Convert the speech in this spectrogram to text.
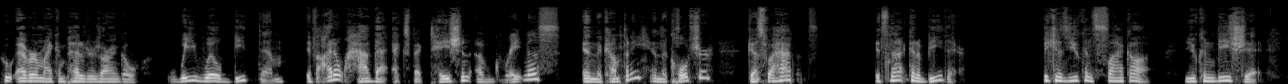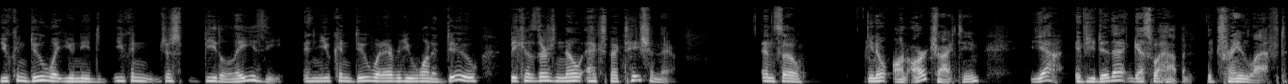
whoever my competitors are and go, we will beat them. If I don't have that expectation of greatness in the company, in the culture, guess what happens? It's not going to be there because you can slack off. You can be shit. You can do what you need to, you can just be lazy and you can do whatever you want to do because there's no expectation there. And so, you know, on our track team, yeah, if you did that, guess what happened? The train left.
